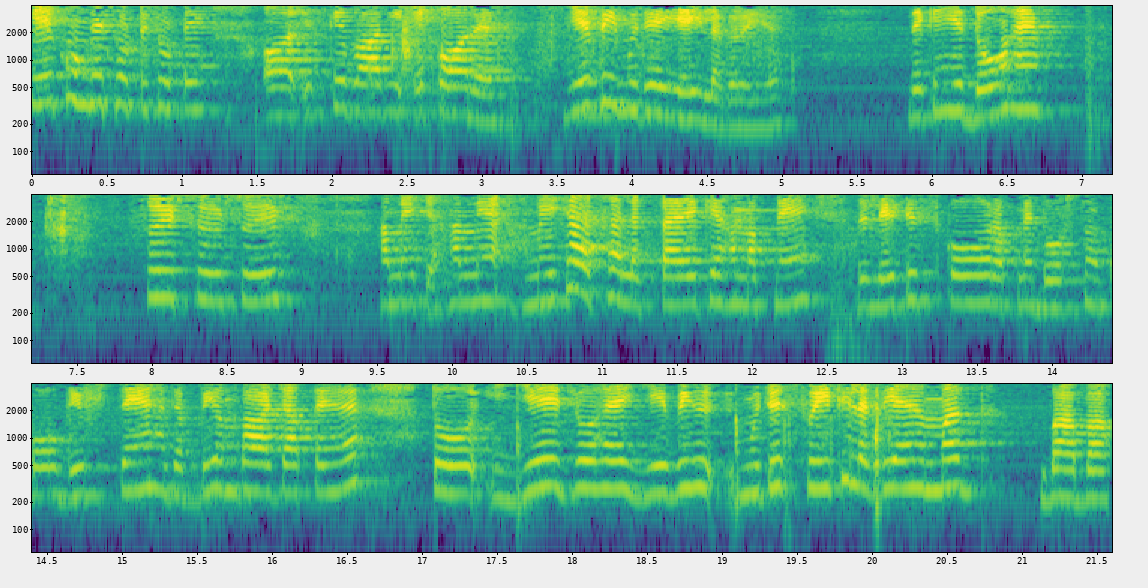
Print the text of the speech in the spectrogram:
केक होंगे छोटे छोटे और इसके बाद ये एक और है। ये भी मुझे यही लग रही है। देखिए ये दो हैं। स्वीट स्वीट स्वीट्स हमेशा, हमें, हमेशा अच्छा लगता है कि हम अपने रिलेटिव्स को और अपने दोस्तों को गिफ्ट दें। जब भी हम बाहर जाते हैं तो ये जो है, ये भी मुझे स्वीट ही लग रही है, अहमद बाबा।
